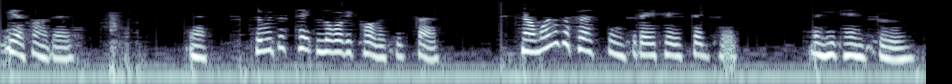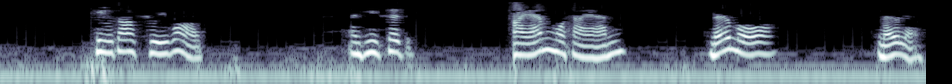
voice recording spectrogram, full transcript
Yes, one of those. Yes. So we'll just take law of equality first. Now, one of the first things that A.J. said to us when he came through, he was asked who he was. And he said, I am what I am, no more, no less.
